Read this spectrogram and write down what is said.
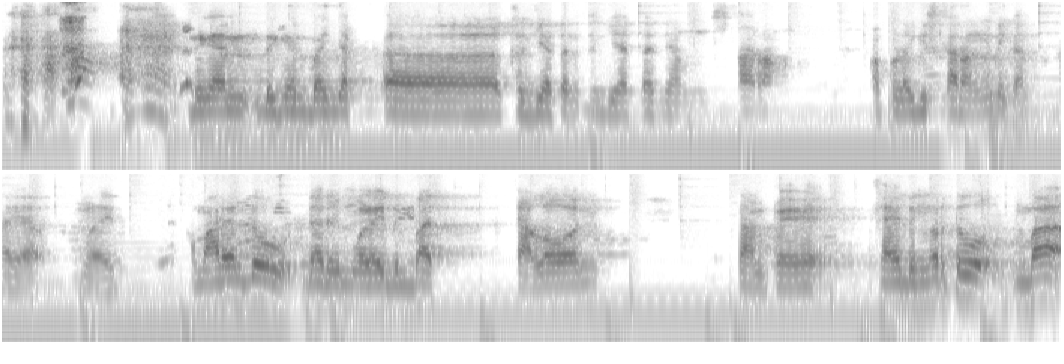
dengan dengan banyak eh, kegiatan-kegiatan yang sekarang apalagi sekarang ini kan kayak mulai kemarin tuh dari mulai debat calon sampai saya dengar tuh Mbak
